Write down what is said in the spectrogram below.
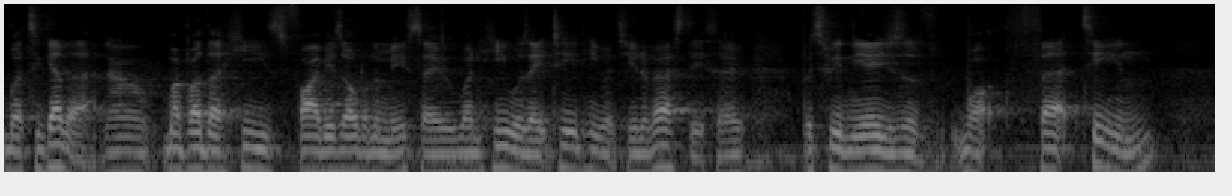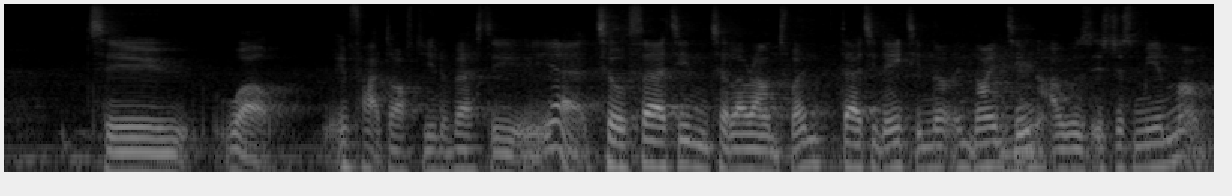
were together. Now my brother, he's five years older than me, so when he was eighteen, he went to university. So between the ages of what thirteen to well in fact after university yeah till 13 until around 20 13 18 19 Mm-hmm. i was it's just me and mum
